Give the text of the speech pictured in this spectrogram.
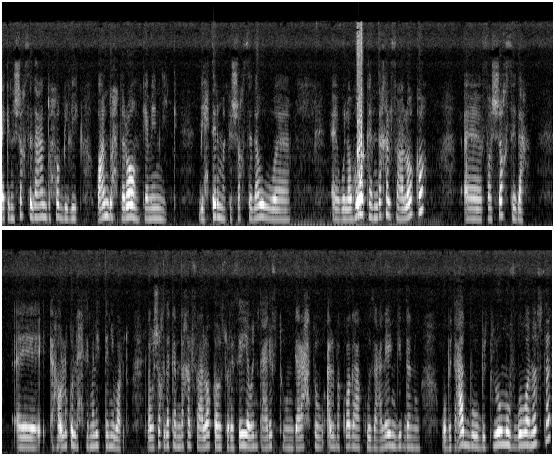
لكن الشخص ده عنده حب ليك وعنده احترام كمان ليك بيحترمك الشخص ده و... آه، ولو هو كان دخل في علاقة آه، فالشخص ده هقول لكم الاحتمال التاني برضو لو الشخص ده كان دخل في علاقة ثلاثية وانت عرفته وانجرحته وقلبك وجعك وزعلان جدا وبتعاتبه وبتلومه في جوه نفسك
